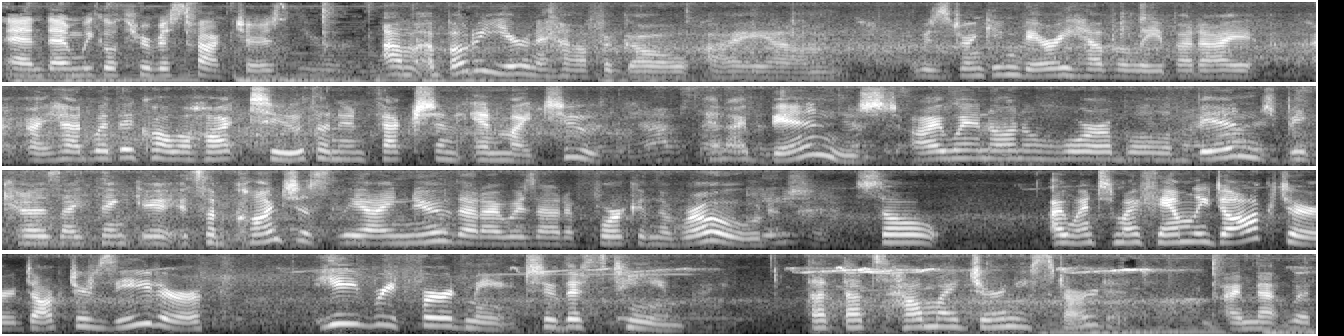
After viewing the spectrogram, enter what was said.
and then we go through risk factors. Um, about a year and a half ago, I um, was drinking very heavily, but I, I had what they call a hot tooth, an infection in my tooth. And I binged. I went on a horrible binge because I think it, subconsciously I knew that I was at a fork in the road. So I went to my family doctor, Dr. Zeter. He referred me to this team. That, that's how my journey started. I met with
